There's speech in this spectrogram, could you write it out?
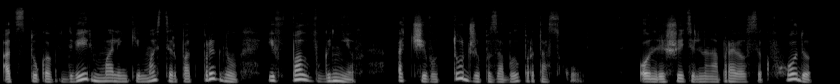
От стука в дверь маленький мастер подпрыгнул и впал в гнев, отчего тут же позабыл про тоску. Он решительно направился к входу,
